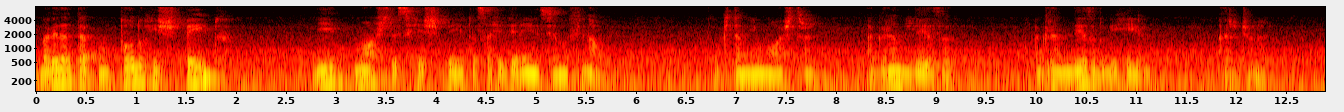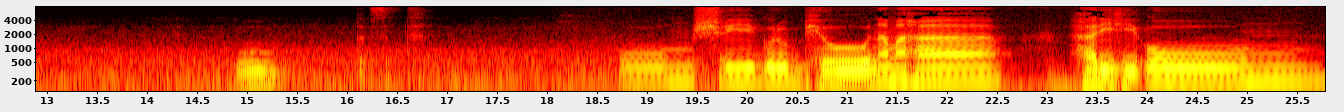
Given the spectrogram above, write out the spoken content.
Bhagadatta com todo respeito e mostra esse respeito, essa reverência no final, o que também mostra a grandeza, a grandeza do guerreiro Arjuna. O Tatsat. Om Shri Guru Bhyo Namaha Harihi Om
